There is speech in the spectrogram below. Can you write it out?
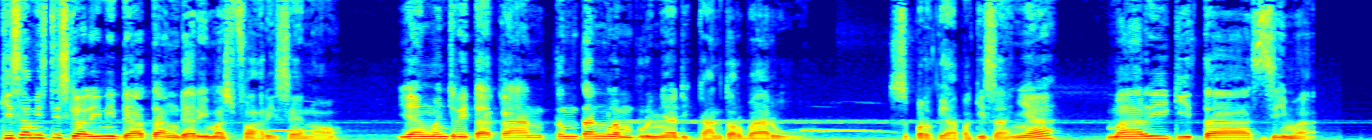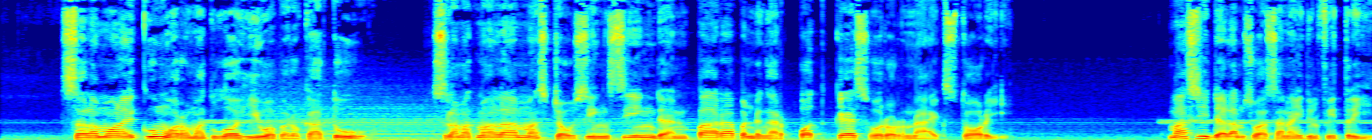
Kisah mistis kali ini datang dari Mas Fahri Seno Yang menceritakan tentang lemburnya di kantor baru. Seperti apa kisahnya? Mari kita simak. Assalamualaikum warahmatullahi wabarakatuh. Selamat malam Mas Chow Sing Sing dan para pendengar podcast Horror Night Story. Masih dalam suasana Idul Fitri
